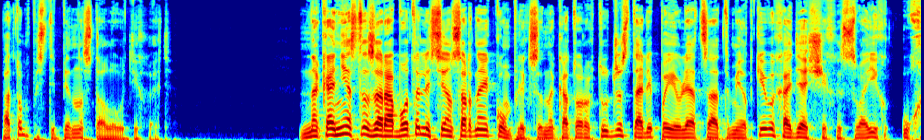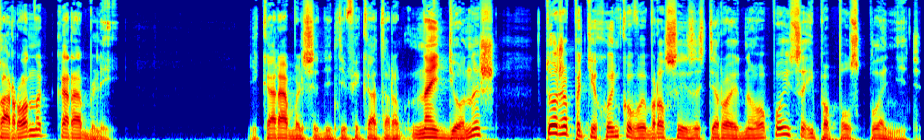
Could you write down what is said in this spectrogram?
Потом постепенно стала утихать. Наконец-то заработали сенсорные комплексы, на которых тут же стали появляться отметки, выходящих из своих ухоронок кораблей. И корабль с идентификатором «Найденыш» тоже потихоньку выбрался из астероидного пояса и пополз к планете.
